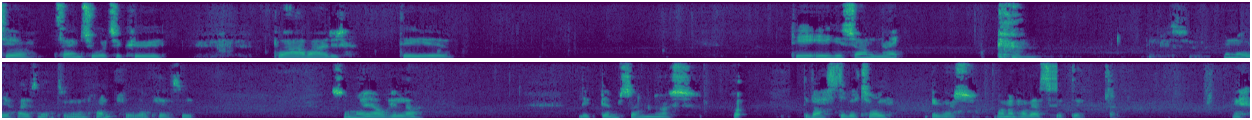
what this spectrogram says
til at tage en tur til Køge på arbejdet. Det, øh, det er ikke sådan, nej. Nu når jeg faktisk ned til nogle håndklæder, kan jeg se. Så må jeg jo hellere lægge dem sammen også. Det værste ved tøj, ikke også, når man har vasket det. Jeg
